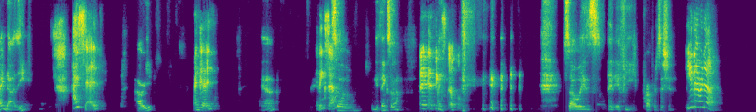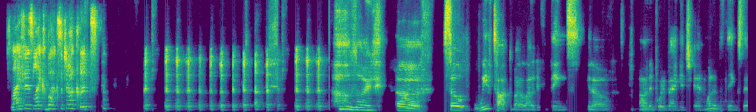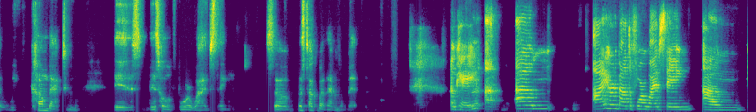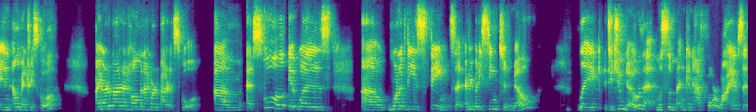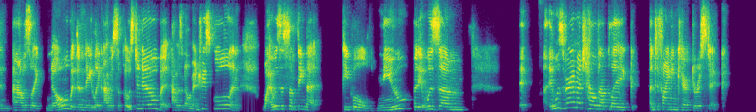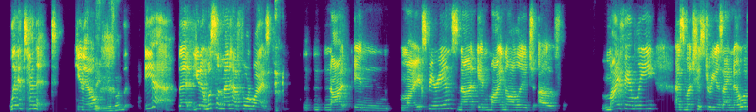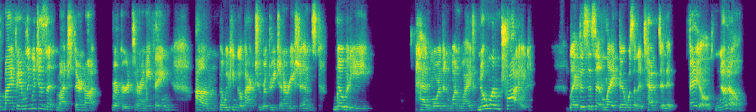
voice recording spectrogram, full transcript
Hi, Nadi. Hi, Sid. How are you? I'm good. Yeah. I think so. So you think so? I think so. It's always an iffy proposition. You never know. Life is like a box of chocolates. Oh Lord. Uh, so we've talked about a lot of different things, you know, on imported baggage, and one of the things that we come back to is this whole four wives thing. So let's talk about that a little bit. Okay. Uh, um, I heard about the four wives thing um, in elementary school. I heard about it at home and I heard about it at school. Um, at school, it was uh, one of these things that everybody seemed to know. Like, did you know that Muslim men can have four wives? And, and I was like, no, but then they like I was supposed to know, but I was in elementary school. And why was this something that people knew? But it was um it, it was very much held up like a defining characteristic, like a tenet, you know? Yeah, that you know, Muslim men have four wives. N- not in my experience, not in my knowledge of my family, as much history as I know of my family, which isn't much. They're not records or anything, um, but we can go back two or three generations. Nobody had more than one wife. No one tried. Like this isn't like there was an attempt and it failed. No, no.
